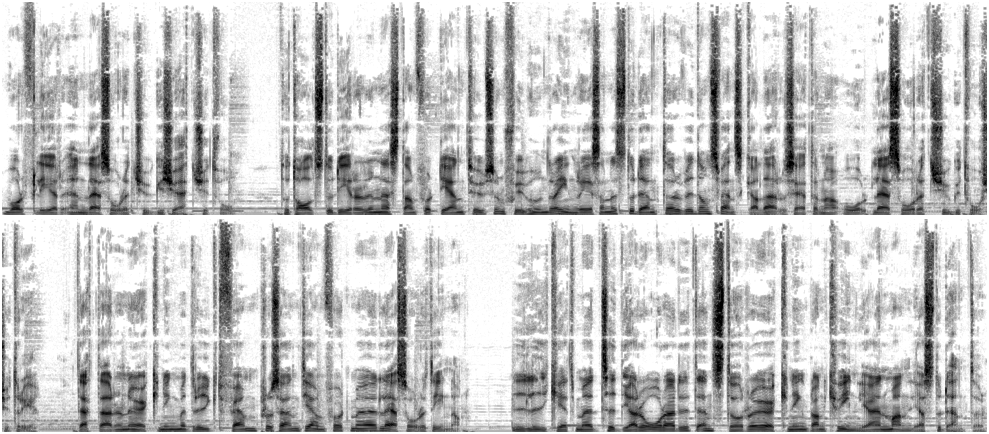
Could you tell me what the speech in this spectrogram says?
var fler än läsåret 2021-22. Totalt studerade nästan 41 700 inresande studenter vid de svenska lärosätena år läsåret 22-23. Detta är en ökning med drygt 5% jämfört med läsåret innan. I likhet med tidigare år är det en större ökning bland kvinnliga än manliga studenter.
